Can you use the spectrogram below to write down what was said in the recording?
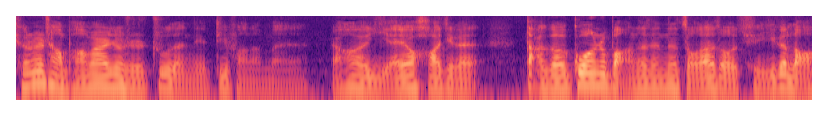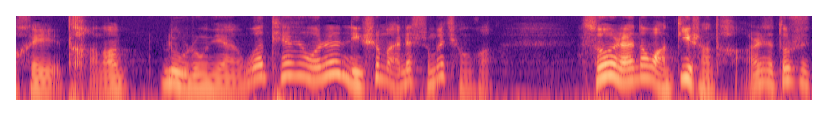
停车场旁边就是住的那地方的门，然后也有好几个大哥光着膀子在那走来走去，一个老黑躺到路中间。我天，我这李世满这什么情况？所有人都往地上躺，而且都是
